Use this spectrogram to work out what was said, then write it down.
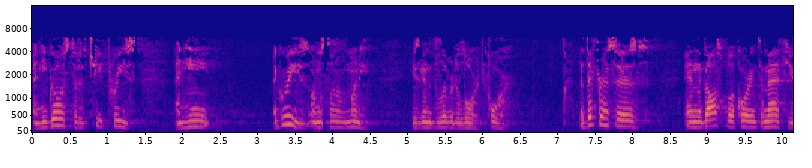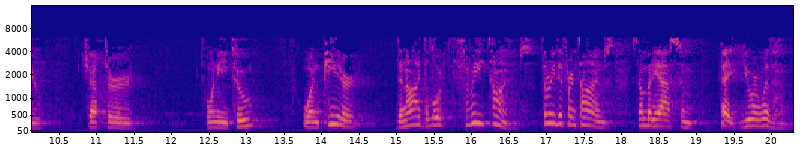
And he goes to the chief priest and he agrees on the sum of money he's going to deliver the Lord for. The difference is in the gospel according to Matthew chapter 22, when Peter denied the Lord three times, three different times, somebody asked him, Hey, you were with him.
